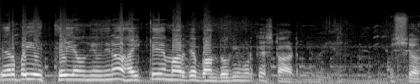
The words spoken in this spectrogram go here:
ਯਾਰ ਬਈ ਇੱਥੇ ਹੀ ਆਉਂਦੀ ਆਉਂਦੀ ਨਾ ਹਾਈਕੇ ਜਿਹੇ ਮਾਰ ਕੇ ਬੰਦ ਹੋ ਗਈ ਮੁੜ ਕੇ ਸਟਾਰਟ ਨਹੀਂ ਹੋਈ ਯਾਰ। ਅੱਛਾ।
